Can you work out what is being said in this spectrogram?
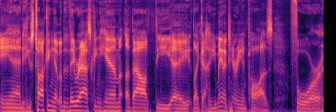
and he's talking. They were asking him about the uh, like a humanitarian pause for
